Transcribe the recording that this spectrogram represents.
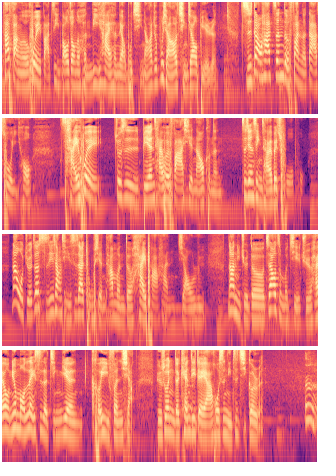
他反而会把自己包装的很厉害、很了不起，然后他就不想要请教别人，直到他真的犯了大错以后，才会。就是别人才会发现，然后可能这件事情才会被戳破。那我觉得这实际上其实是在凸显他们的害怕和焦虑。那你觉得这要怎么解决？还有你有没有类似的经验可以分享？比如说你的 candidate 啊，或是你自己个人？嗯，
